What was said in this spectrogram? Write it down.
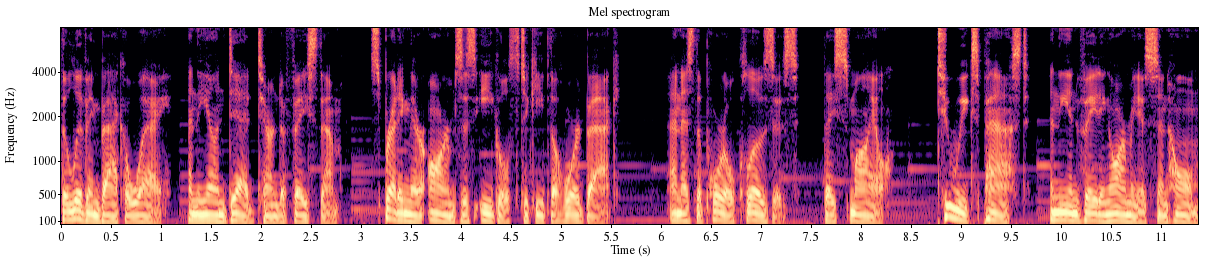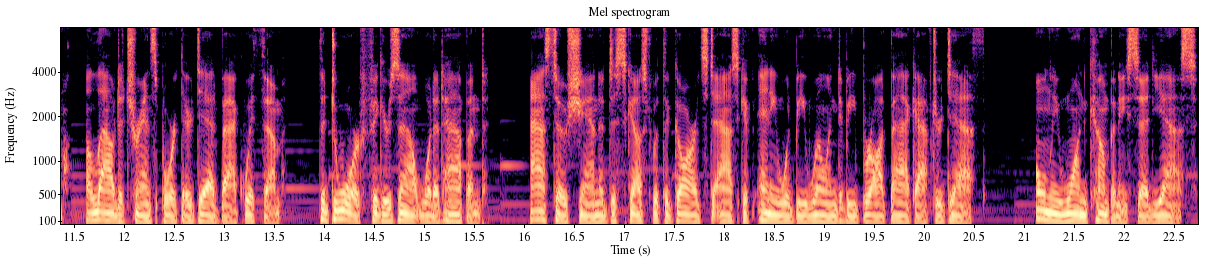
The living back away, and the undead turn to face them, spreading their arms as eagles to keep the horde back. And as the portal closes, they smile. Two weeks passed, and the invading army is sent home, allowed to transport their dead back with them. The dwarf figures out what had happened. Astoshan had discussed with the guards to ask if any would be willing to be brought back after death. Only one company said yes,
